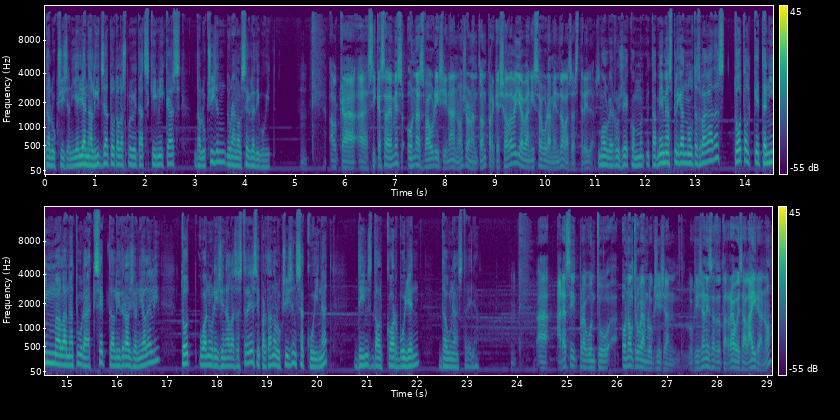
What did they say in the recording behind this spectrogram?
de l'oxigen i ell analitza totes les propietats químiques de l'oxigen durant el segle XVIII. El que eh, sí que sabem és on es va originar, no, Joan Anton? Perquè això devia venir segurament de les estrelles. Molt bé, Roger. Com també m'he explicat moltes vegades, tot el que tenim a la natura, excepte l'hidrogen i l'heli, tot ho han originat les estrelles i, per tant, l'oxigen s'ha cuinat dins del cor bullent d'una estrella. Uh, ara sí et pregunto, on el trobem, l'oxigen? L'oxigen és a tot arreu, és a l'aire, no?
